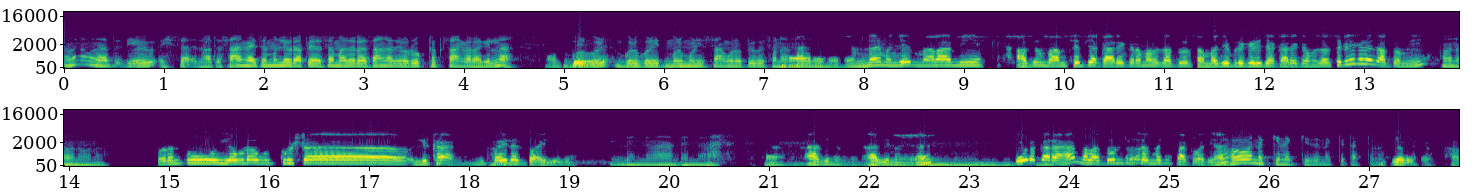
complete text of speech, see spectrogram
हो ना मग आता ते आता सांगायचं म्हणल्यावर आपल्याला समाजाला सांगायचं रोखठोक सांगावं लागेल ना? गुळगुळीत गुळगुळीत मुळमुळीत सांगून उपयोगच होणार नाही. नाही नाही, नाही नाही म्हणजे मला मी अजून बामसेबच्या कार्यक्रमाला जातो संभाजी ब्रिगेडच्या कार्यक्रमाला जातो सगळीकडे जातो मी. हो ना हो ना हो ना. परंतु एवढं उत्कृष्ट लिखाण मी पहिलंच पाहिलेलं. धन्यवाद धन्यवाद. हा, अभिनंदन अभिनंदन हा. हम्म, हम्म. एवढं करा हा. मला दोन दिवसांमध्ये पाठवा द्या हा. हो नक्की नक्की नक्की टाकतो नक्की. जरूर करा. हो.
